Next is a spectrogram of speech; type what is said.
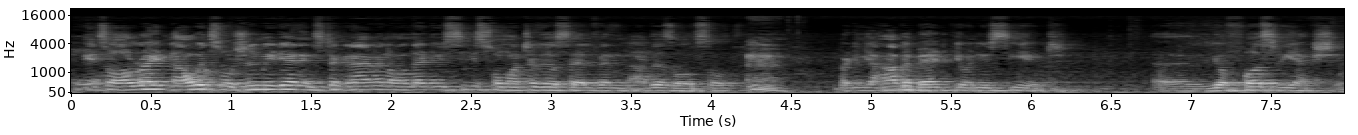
yeah. it's all right now with social media and Instagram and all that, you see so much of yourself and yeah. others also. but yahan pe baith ke when you see it, uh, your first reaction.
